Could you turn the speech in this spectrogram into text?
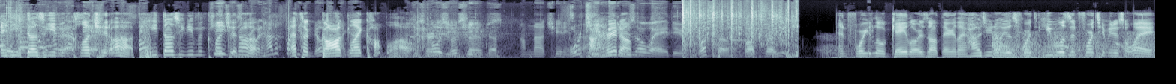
And he doesn't even clutch it up. He doesn't even clutch it up. and how the fuck That's a you know that, my guy? godlike call out. I just told you you're cheating, bro. I'm not cheating. 14 I heard meters him. away, dude. What the fuck, bro? You And for you little gaylords out there, like, how do you know he was 14? He wasn't 14 meters away.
